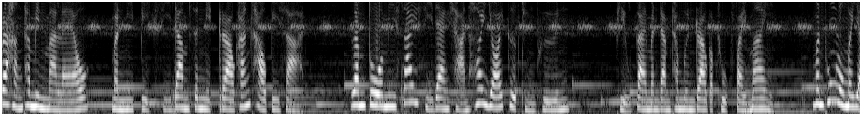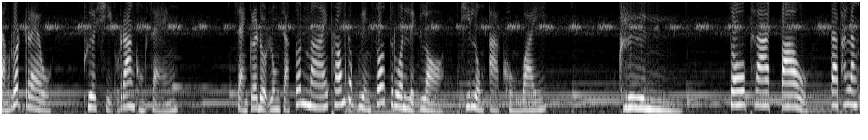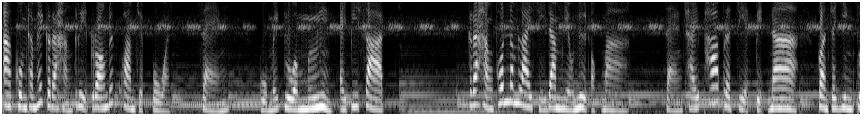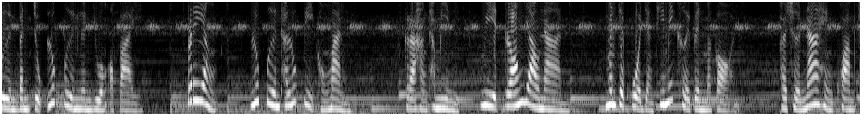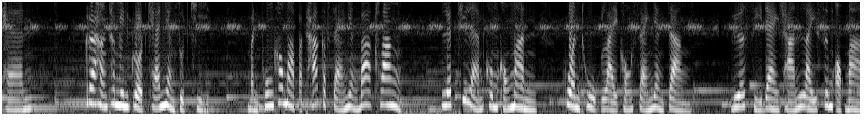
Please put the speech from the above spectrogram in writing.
ระหังทมินมาแล้ว มันมีปีกสีดำสนิทราวค้างคาวปีศาจลำตัวมีไส้สีแดงฉานห้อยย้อยเกือบถึงพื้น ผิวกายมันดำทะมึนราวกับถูกไฟไหม้ มันพุ่งลงมาอย่างรวดเร็ว เพื่อฉีกร่างของแสง แสงกระโดดลงจากต้นไม้พร้อมกับเหวี่ยงโซ่ตรวนเหล็กหล่อที่ลงอาคมไว้คลื่นโซ่พลาดเป้า แต่พลังอาคมทำให้กระหังกรีดร้องด้วยความเจ็บปวด แสง กูไม่กลัวมึง ไอปีศาจกระหังพ่นน้ำลายสีดำเหนียวหนืดออกมา แสงใช้ผ้าประเจียดปิดหน้า ก่อนจะยิงปืนบรรจุลูกปืนเงินยวงออกไป เปรี้ยง ลูกปืนทะลุปีกของมัน กระหังทมินหวีดร้องยาวนาน มันเจ็บปวดอย่างที่ไม่เคยเป็นมาก่อน เผชิญหน้าแห่งความแค้น กระหังทมินโกรธแค้นอย่างสุดขีด มันพุ่งเข้ามาปะทะกับแสงอย่างบ้าคลั่ง เล็บที่แหลมคมของมัน ควรถูกไหลของแสงอย่างจัง เลือดสีแดงฉานไหลซึมออกมา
